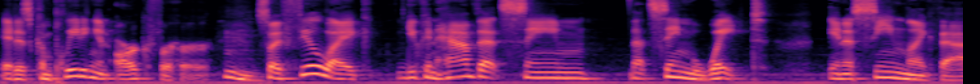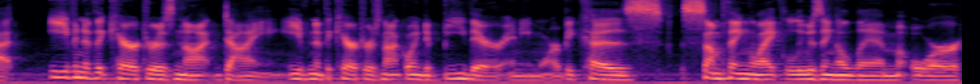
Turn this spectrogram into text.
it is completing an arc for her. Hmm. So I feel like you can have that same that same weight in a scene like that even if the character is not dying, even if the character is not going to be there anymore, because something like losing a limb or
